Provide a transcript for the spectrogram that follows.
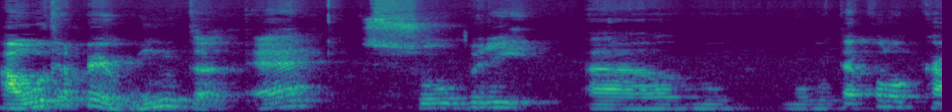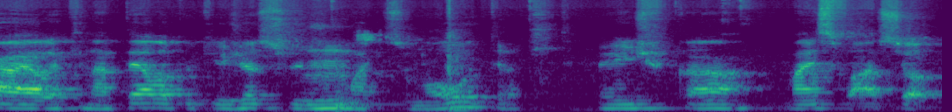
A outra pergunta é sobre. Uh, vou até colocar ela aqui na tela, porque já surgiu hum. mais uma outra, para a gente ficar mais fácil. Ó.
